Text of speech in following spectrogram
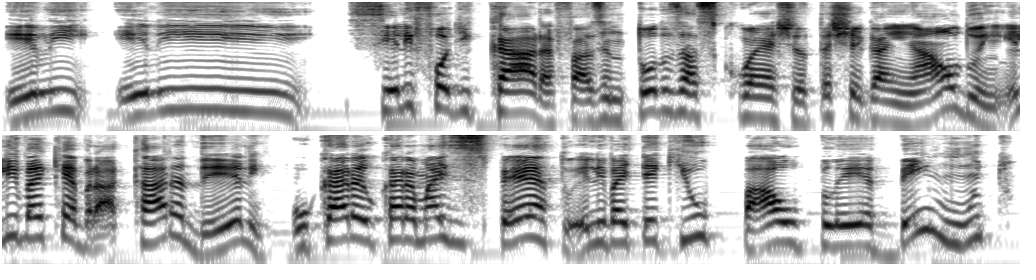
ele, ele, se ele for de cara fazendo todas as quests até chegar em Alduin, ele vai quebrar a cara dele. O cara, o cara mais esperto, ele vai ter que upar o player bem muito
